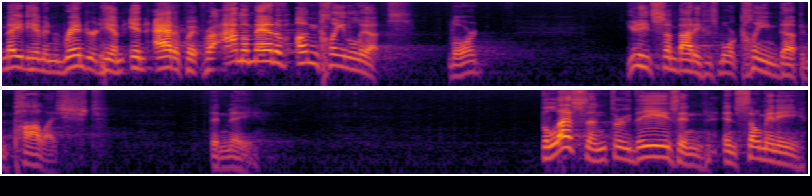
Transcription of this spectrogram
made him and rendered him inadequate. For I'm a man of unclean lips, Lord. You need somebody who's more cleaned up and polished than me. The lesson through these and, and so many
